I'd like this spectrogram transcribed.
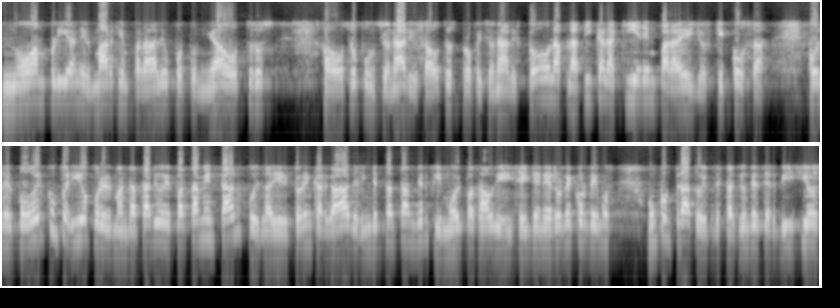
no amplían el margen para darle oportunidad a otros a otros funcionarios, a otros profesionales. Toda la platica la quieren para ellos. ¿Qué cosa? Con el poder conferido por el mandatario departamental, pues la directora encargada del INDER Santander firmó el pasado 16 de enero, recordemos, un contrato de prestación de servicios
